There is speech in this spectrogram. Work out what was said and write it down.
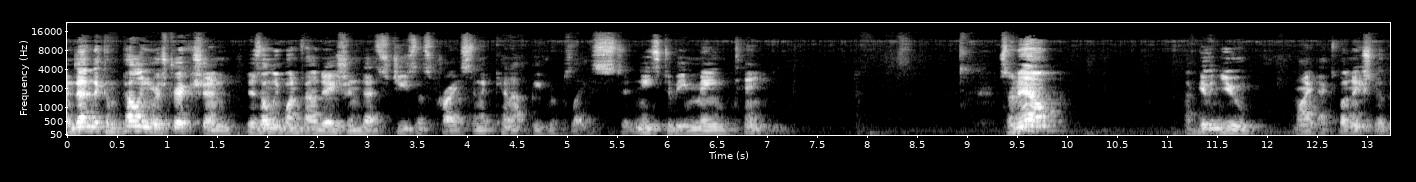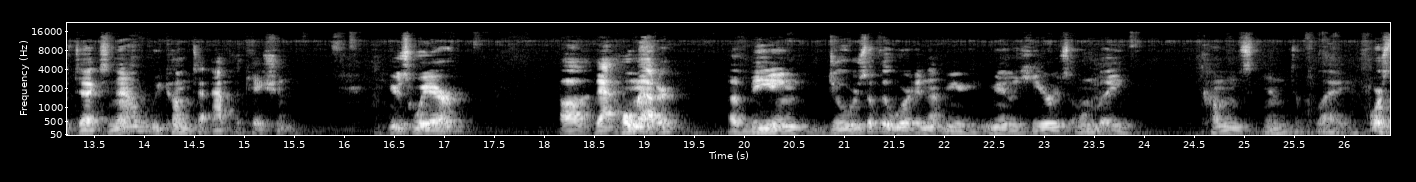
and then the compelling restriction there's only one foundation, that's Jesus Christ, and it cannot be replaced. It needs to be maintained. So now, I've given you my explanation of the text. Now we come to application. Here's where uh, that whole matter of being doers of the word and not merely hearers only comes into play. Of course,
